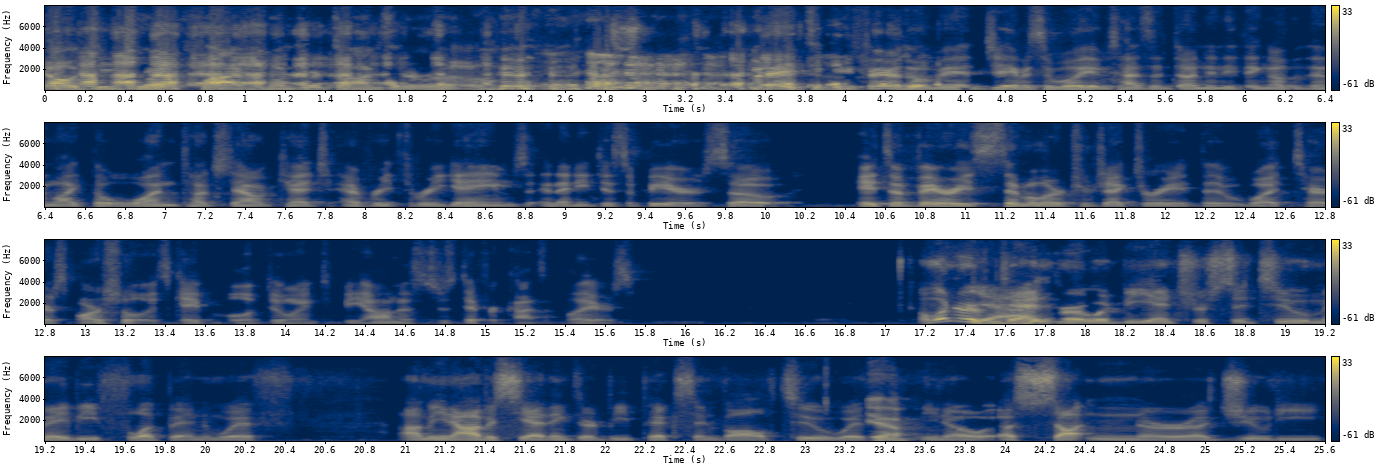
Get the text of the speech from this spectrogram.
Oh, Detroit 500 times in a row. but hey, to be fair, though, man, Jameson Williams hasn't done anything other than like the one touchdown catch every three games, and then he disappears. So it's a very similar trajectory to what Terrace Marshall is capable of doing, to be honest, just different kinds of players. I wonder if yeah. Denver would be interested too, maybe flipping with. I mean, obviously, I think there'd be picks involved too, with yeah. you know a Sutton or a Jeudy,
